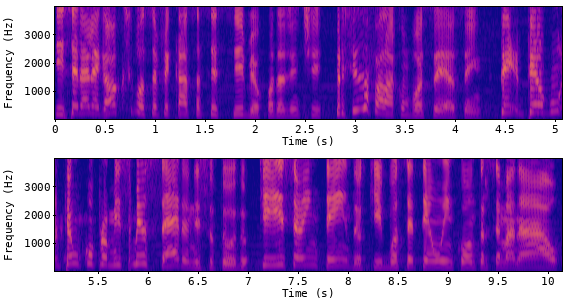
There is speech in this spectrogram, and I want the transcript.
E seria legal que se você ficasse acessível quando a gente precisa falar com você, assim. Tem, tem, algum, tem um compromisso meio sério nisso tudo. Que isso eu entendo, que você tem um encontro semanal,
